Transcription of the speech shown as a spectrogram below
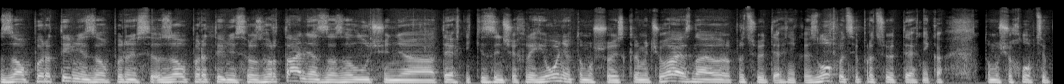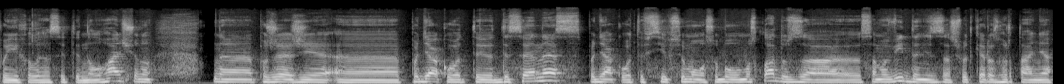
за оперативність, за оперативність, за оперативність розгортання, за залучення техніки з інших регіонів, тому що із Кременчуга, я знаю, працює техніка, із Лохвиці працює техніка, тому що хлопці поїхали гасити на Луганщину пожежі. Е, подякувати ДСНС, подякувати всі, всьому особовому складу за е, самовідданість, за швидке розгортання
